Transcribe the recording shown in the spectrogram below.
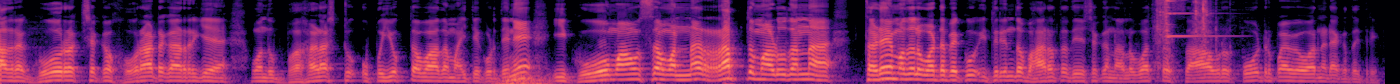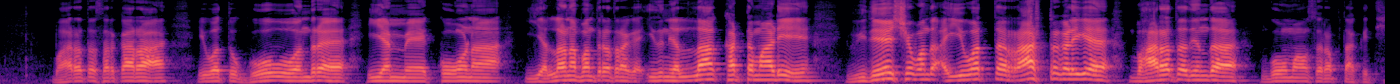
ಆದರೆ ಗೋರಕ್ಷಕ ಹೋರಾಟಗಾರರಿಗೆ ಒಂದು ಬಹಳಷ್ಟು ಉಪಯುಕ್ತವಾದ ಮಾಹಿತಿ ಕೊಡ್ತೇನೆ. ಈ ಗೋಮಾಂಸವನ್ನು ರಫ್ತು ಮಾಡುವುದನ್ನು ತಡೆ ಮೊದಲು ಒಡ್ಡಬೇಕು ಇದರಿಂದ ಭಾರತ ದೇಶಕ್ಕೆ ನಲವತ್ತು ಸಾವಿರ ಕೋಟಿ ರೂಪಾಯಿ ವ್ಯವಹಾರ ನಡೆಯಾಕತ್ತೈತ್ರಿ. ಭಾರತ ಸರ್ಕಾರ ಇವತ್ತು ಗೋವು ಅಂದರೆ ಎಮ್ಮೆ, ಕೋಣ ಎಲ್ಲನ ಬಂತ್ರಿ ಅದ್ರಾಗ. ಇದನ್ನೆಲ್ಲ ಕಟ್ ಮಾಡಿ ವಿದೇಶ ಒಂದು ಐವತ್ತು ರಾಷ್ಟ್ರಗಳಿಗೆ ಭಾರತದಿಂದ ಗೋಮಾಂಸ ರಫ್ತಾಕೈತಿ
